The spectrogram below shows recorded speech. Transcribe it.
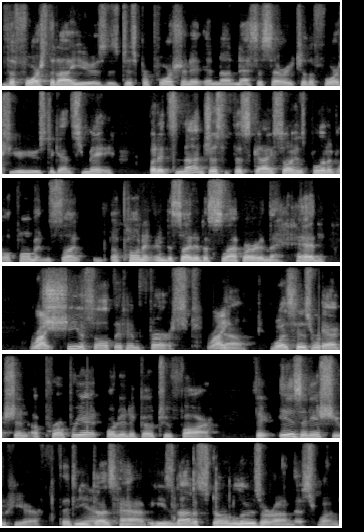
the force that I use is disproportionate and unnecessary to the force you used against me. But it's not just that this guy saw his political opponent and, opponent and decided to slap her in the head. Right. She assaulted him first. Right. Now, was his reaction appropriate or did it go too far? There is an issue here that he yeah. does have. He's not a stone loser on this one.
